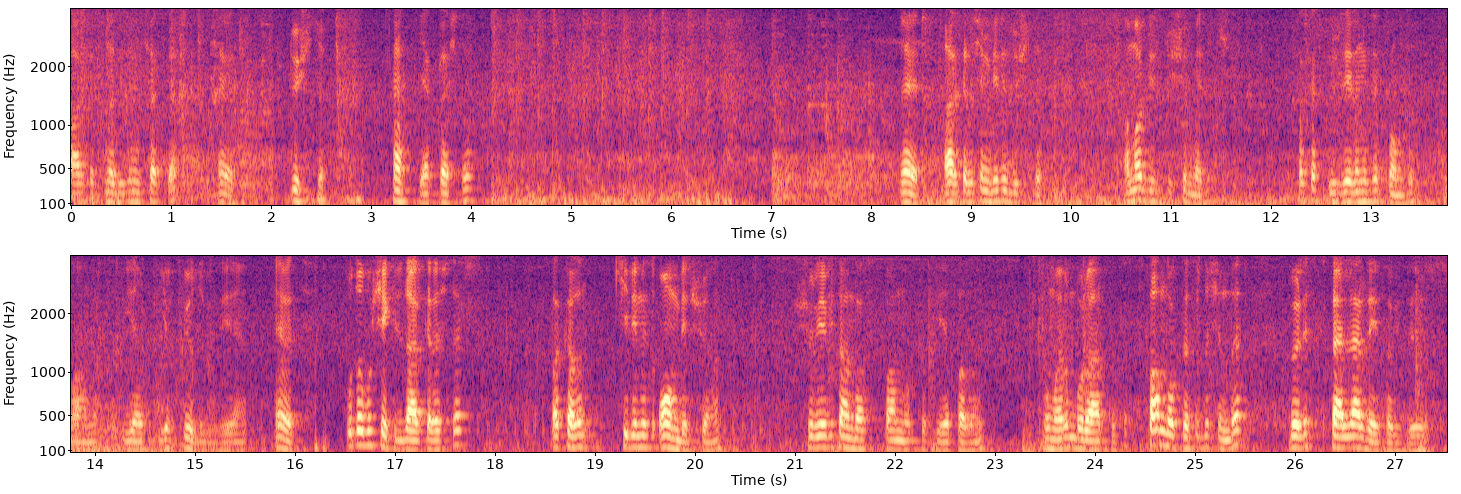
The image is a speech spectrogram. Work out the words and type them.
Arkasında bizim uçak var. Evet düştü. Heh yaklaştı. Evet, arkadaşım biri düştü. Ama biz düşürmedik. Fakat üzerimize kondu. Namussuz ya- yakıyordu bizi ya. Evet, bu da bu şekilde arkadaşlar. Bakalım kilimiz 11 şu an. Şuraya bir tane daha spam noktası yapalım. Umarım bu rahatlatır. Spam noktası dışında böyle siperler de yapabiliyoruz.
